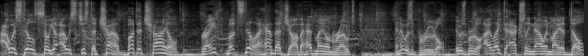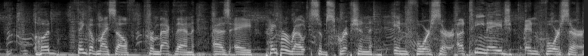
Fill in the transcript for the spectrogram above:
I was still so young. I was just a child, but a child, right? But still, I had that job. I had my own route, and it was brutal. It was brutal. I like to actually now in my adulthood think of myself from back then as a paper route subscription enforcer, a teenage enforcer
